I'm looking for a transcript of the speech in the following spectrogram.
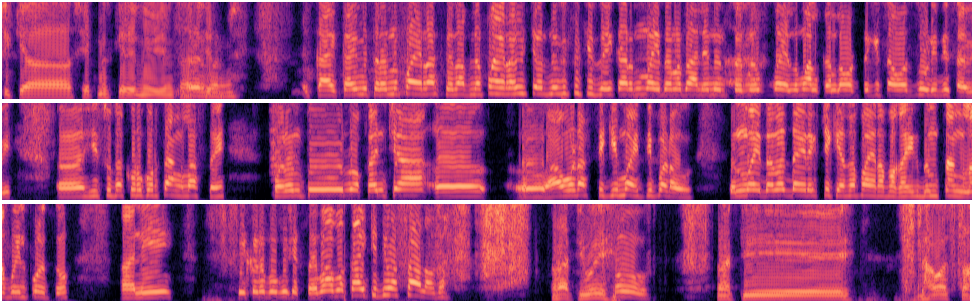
चिक्या शेटनच केले नियोजन. काय बरं, शेट? बरं. काय काय मित्रांनो पायरा असतात. आपल्या पायरा विचारणं बी चुकीचं आहे कारण मैदानात आल्यानंतर बैल मालकांना वाटतं की तवा जोडी दिसावी. अं, ही सुद्धा खरोखर चांगलं असतंय. परंतु लोकांच्या अं, अं, आवड असते की माहिती पडावं. पण मैदानात डायरेक्ट चिक्याचा पायरा बघा एकदम चांगला बैल पळतो. आणि इकडे बघू शकताय. बाबा काय किती वाजता आला होता? रात्री वय हो. रात्री दहा वाजता.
